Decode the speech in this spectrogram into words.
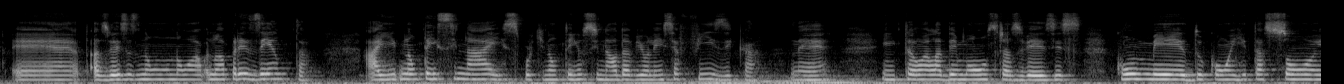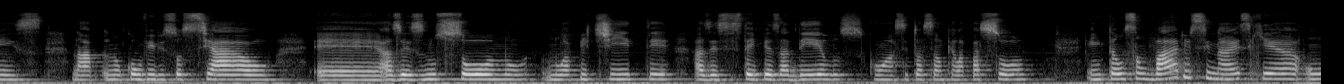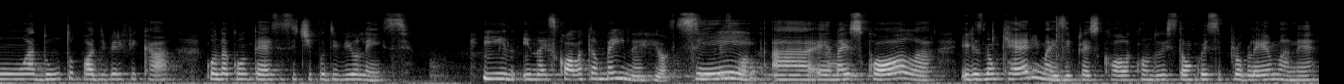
é, às vezes não, não, não apresenta. Aí não tem sinais, porque não tem o sinal da violência física, né? Então ela demonstra às vezes com medo, com irritações, na, no convívio social, é, às vezes no sono, no apetite, às vezes tem pesadelos com a situação que ela passou. Então são vários sinais que um adulto pode verificar quando acontece esse tipo de violência. E, e na escola também, né, Rio? Sim, a, é, na escola eles não querem mais ir para a escola quando estão com esse problema, né?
